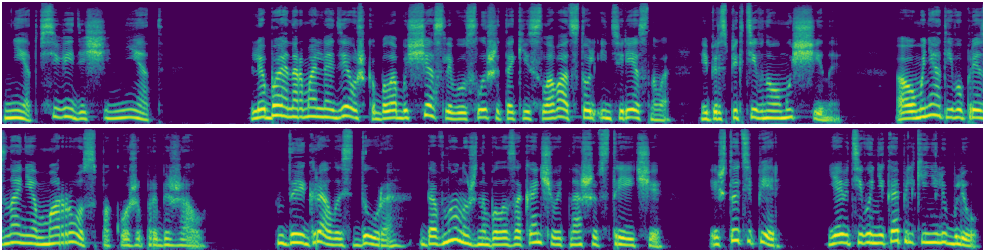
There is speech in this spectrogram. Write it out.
Нет, всевидящий, нет. Любая нормальная девушка была бы счастлива услышать такие слова от столь интересного и перспективного мужчины. А у меня от его признания мороз по коже пробежал. Доигралась дура. Давно нужно было заканчивать наши встречи. И что теперь? Я ведь его ни капельки не люблю,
